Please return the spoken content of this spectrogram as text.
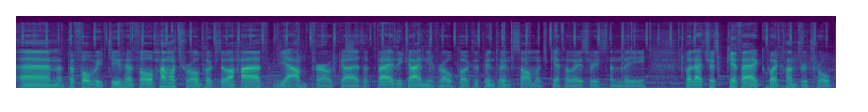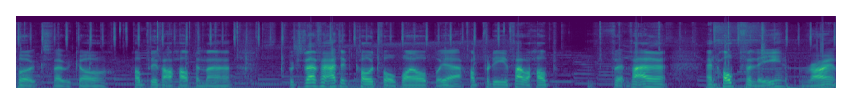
Um, before we do that though, how much Robux do I have? Yeah, I'm broke guys, I've barely got any Robux, I've been doing so much giveaways recently. But let's just give it a quick 100 Robux, there we go. Hopefully that'll help him out. Because we haven't added code for a while, but yeah, hopefully that will help that. And hopefully, right,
